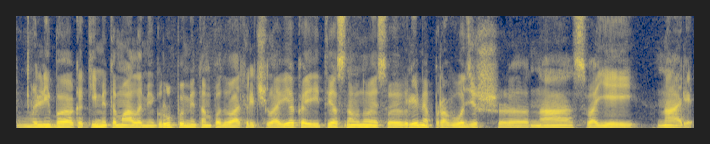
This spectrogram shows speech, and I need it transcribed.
либо какими-то малыми группами, там по 2-3 человека, и ты основное свое время проводишь э, на своей наре.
